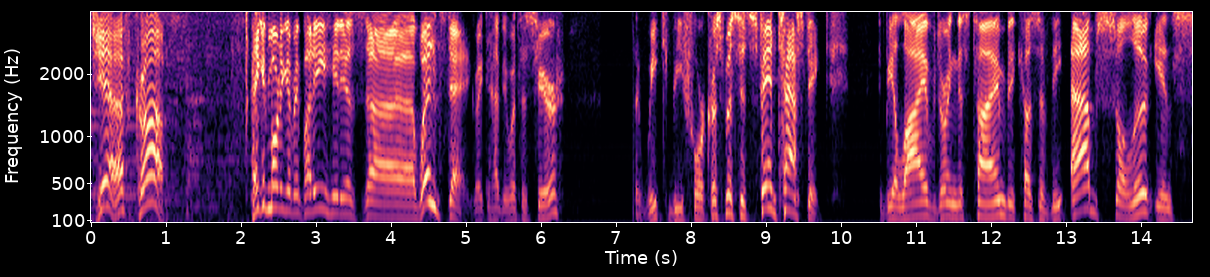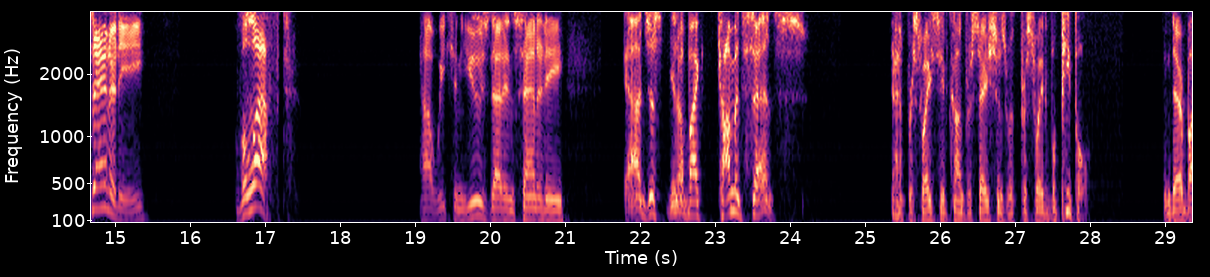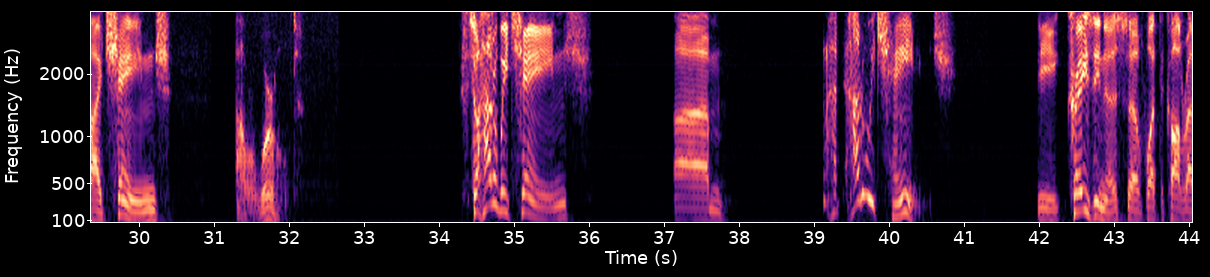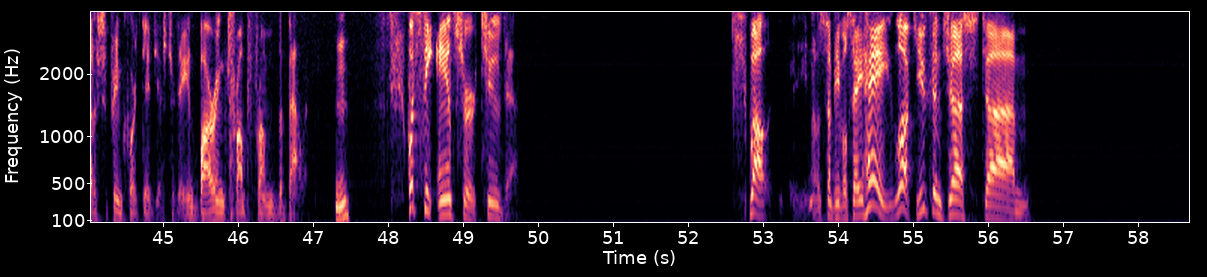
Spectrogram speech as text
Jeff Kropf. Hey, good morning, everybody. It is uh, Wednesday. Great to have you with us here. The week before Christmas. It's fantastic to be alive during this time because of the absolute insanity of the left how we can use that insanity, yeah, just, you know, by common sense, have persuasive conversations with persuadable people, and thereby change our world. So, how do we change? Um, how, how do we change the craziness of what the Colorado Supreme Court did yesterday in barring Trump from the ballot? Hmm? What's the answer to that? Well, you know, some people say, "Hey, look, you can just." Um,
